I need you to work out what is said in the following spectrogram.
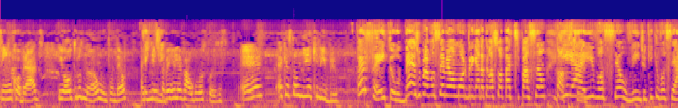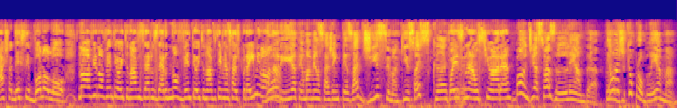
sim cobrados e outros não, entendeu? A gente tem Entendi. que saber relevar algumas coisas. É, é questão de equilíbrio. Perfeito! Beijo pra você, meu amor. Obrigada pela sua participação. Top, e aí, você ouvinte, o que, que você acha desse bololô? 998900989 tem mensagem por aí, Milona? Guria, tem uma mensagem pesadíssima aqui, só escante. Pois não, senhora. Bom dia, suas lendas. Eu Hum. acho que o problema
